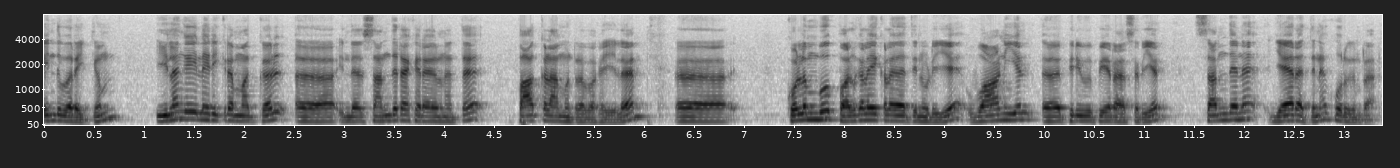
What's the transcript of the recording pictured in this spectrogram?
ஐந்து வரைக்கும் இலங்கையில் இருக்கிற மக்கள் இந்த சந்திர கிரகணத்தை பார்க்கலாம்ன்ற வகையில் கொழும்பு பல்கலைக்கழகத்தினுடைய வானியல் பிரிவு பேராசிரியர் சந்தன ஜெயரத்தின கூறுகின்றார்.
